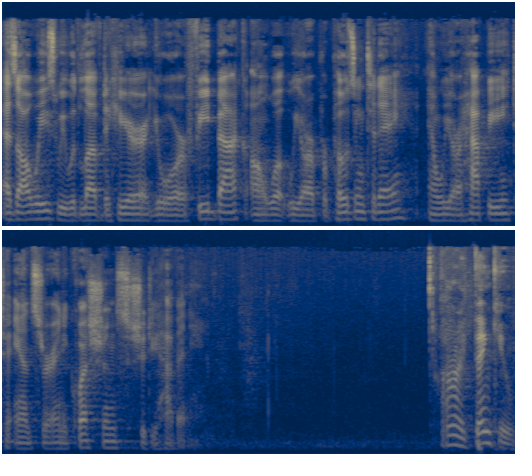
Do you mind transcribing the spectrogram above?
As always, we would love to hear your feedback on what we are proposing today, and we are happy to answer any questions should you have any. All right, thank you,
